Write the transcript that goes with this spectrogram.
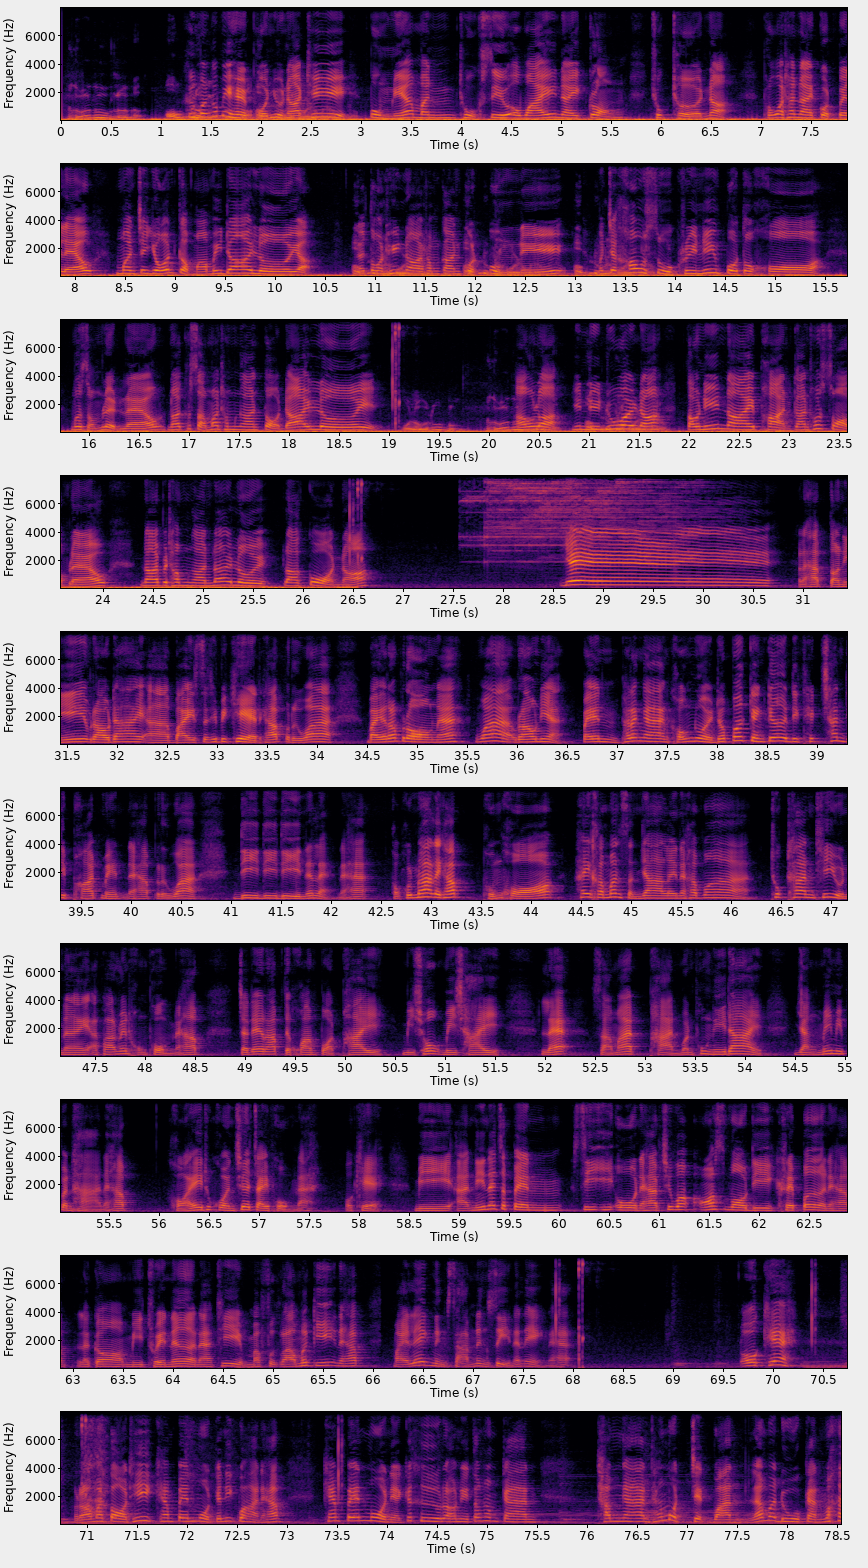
คือมันก็มีเหตุผลอยู่นะที่ปุ่มเนี้ยมันถูกซีลเอาไว้ในกล่องฉุกเฉินน่ะเพ ราะว่าถ้านายกดไปแล้ว มันจะย้อนกลับมาไม่ได้เลยอะ และตอนที่นายทำการกดปุ่มนี้ มันจะเข้าสู่ cleaning protocol อะเมื่อสำเร็จแล้วนายก็สามารถทำงานต่อได้เลย เอาล่ะ ยินดีด้วยนะ ตอนนี้นายผ่านการทดสอบแล้ว นายไปทำงานได้เลย ลาก่อนนะ เย้แล้วครับ ตอนนี้เราได้อาใบ certificate ครับ หรือว่า ใบรับรองนะ ว่าเราเนี่ยเป็นพนักงานของหน่วย Doppelganger Detection Department นะครับ หรือว่า DDD นั่นแหละนะฮะ ขอบคุณมากเลยครับ ผมขอให้คำมั่นสัญญาเลยนะครับว่าทุกท่านที่อยู่ในอพาร์ตเมนต์ของผมนะครับ จะได้รับแต่ความปลอดภัย มีโชคมีชัย และสามารถผ่านวันพรุ่งนี้ได้ อย่างไม่มีปัญหานะครับ ขอให้ทุกคนเชื่อใจผมนะ โอเค มีอันนี้น่าจะเป็น CEO นะครับ ชื่อว่า Oswald D. Creper นะครับ แล้วก็มีเทรนเนอร์นะ ที่มาฝึกเราเมื่อกี้นะครับ หมายเลข 1314 นั่นเองนะฮะ โอเค เรามาต่อที่แคมเปญโหมดกันดีกว่านะครับ แคมเปญโหมดเนี่ย ก็คือเราเนี่ยต้องทำการทำงานทั้งหมด 7 วัน แล้วมาดูกันว่า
